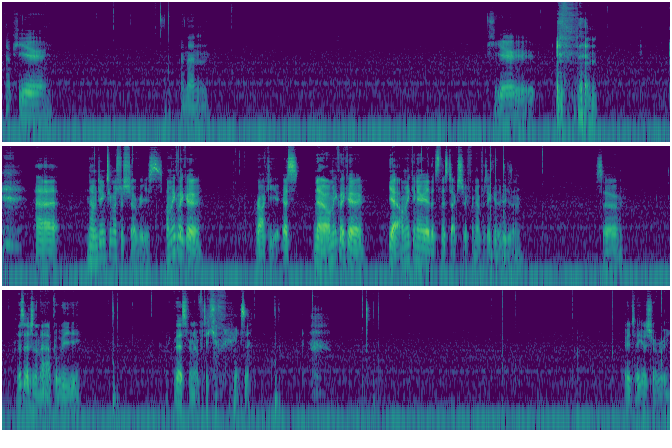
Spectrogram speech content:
up here, and then. here, and then, uh, no, I'm doing too much with shrubberies. I'll make like a rocky, uh, no, I'll make like a, yeah, I'll make an area that's this texture for no particular reason. So, this edge of the map will be like this for no particular reason. Wait, take a shrubbery.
